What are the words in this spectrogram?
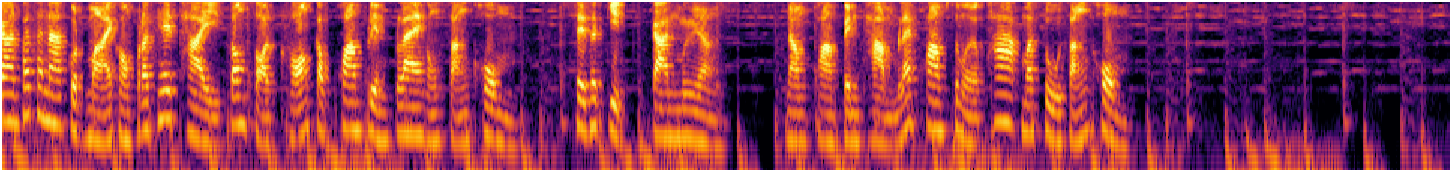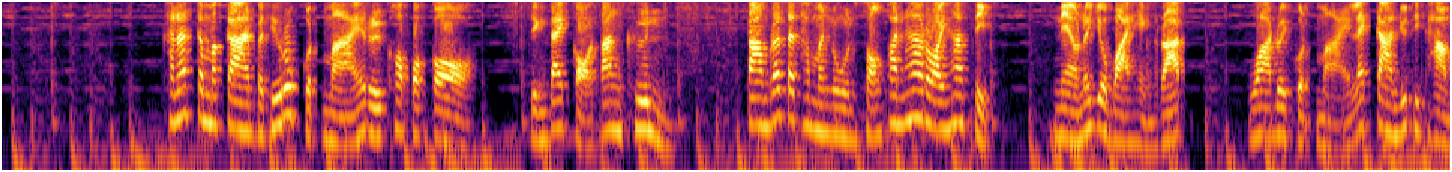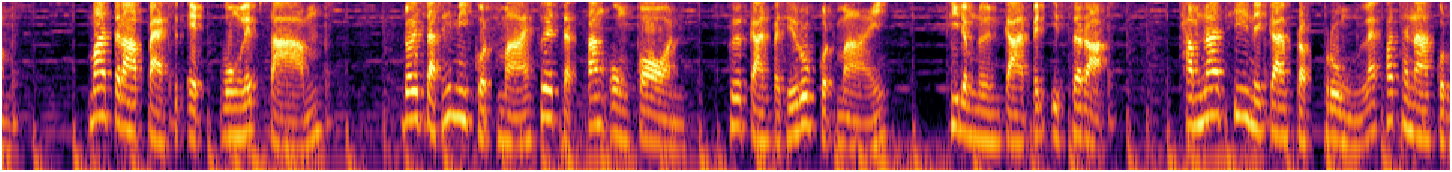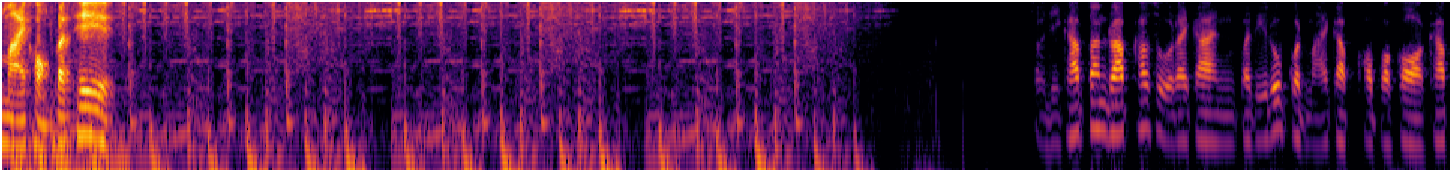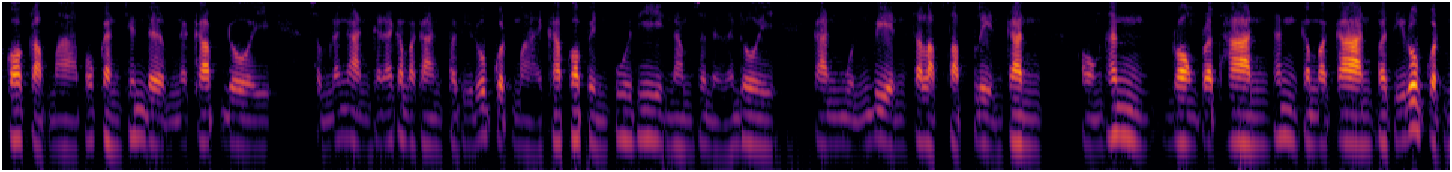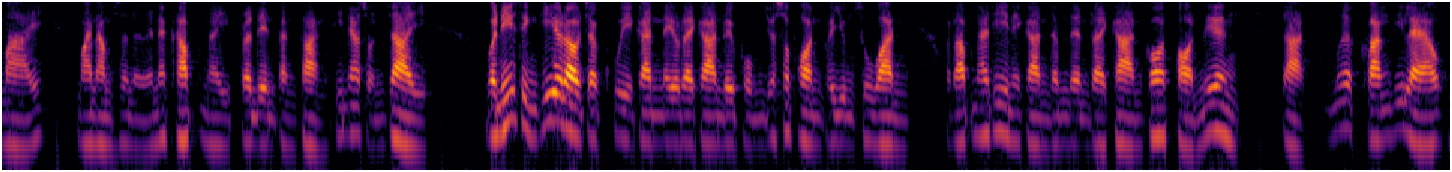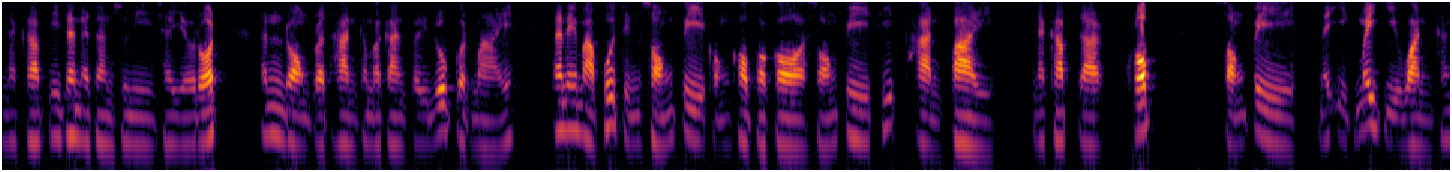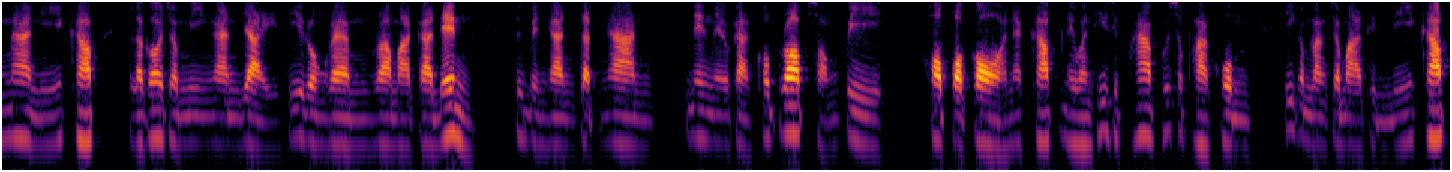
การพัฒนากฎหมายของประเทศไทยต้องสอดคล้องกับความเปลี่ยนแปลงของสังคม เศรษฐกิจ การเมือง นำความเป็นธรรมและความเสมอภาคมาสู่สังคม คณะกรรมการปฏิรูปกฎหมายหรือคอปกอจึงได้ก่อตั้งขึ้น ตามรัฐธรรมนูญ 2550 แนวนโยบายแห่งรัฐ ว่าด้วยกฎหมายและการยุติธรรม มาตรา 81 วงเล็บ 3 โดยจัดให้มีกฎหมายเพื่อจัดตั้งองค์กร เพื่อการปฏิรูปกฎหมาย ที่ดำเนินการเป็นอิสระทำหน้าที่ในการปรับปรุงและพัฒนากฎหมายของประเทศ สวัสดีครับ ต้อนรับเข้าสู่รายการปฏิรูปกฎหมายกับคอปกครับ ก็กลับมาพบกันเช่นเดิมนะครับ โดย สำนักงานคณะกรรมการปฏิรูปกฎหมายครับก็เป็นผู้ที่นำเสนอโดยการหมุนเวียนสลับสับเปลี่ยนกันของท่านรองประธาน ท่านกรรมการปฏิรูปกฎหมายมานำเสนอนะครับ ในประเด็นต่างๆ ที่น่าสนใจ วันนี้สิ่งที่เราจะคุยกันในรายการโดยผมยศพรพยุงสุวรรณรับหน้าที่ในการดำเนินรายการก็ต่อเนื่องจากเมื่อครั้งที่แล้วนะครับ ที่ท่านอาจารย์สุนีชัยรสท่านรองประธานกรรมการปฏิรูปกฎหมายท่านได้มาพูดถึง 2 ปีของคอปก2ปีที่ผ่านไป นะครับจะครบ 2 ปีในอีกไม่กี่วันข้างหน้านี้ครับ แล้วก็จะมีงานใหญ่ที่โรงแรมรามาการ์เด้นซึ่งเป็นการจัดงานเนื่องในโอกาสครบรอบ 2 ปีคอปกอนะครับในวันที่ 15 พฤษภาคมที่กำลังจะมาถึงนี้ครับ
